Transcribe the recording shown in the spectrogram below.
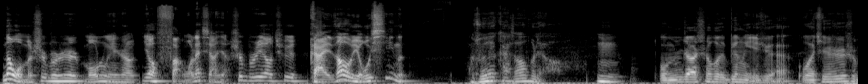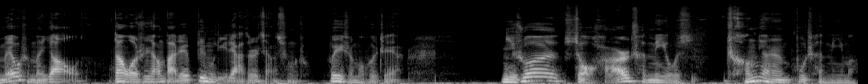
那我们是不是某种意义上要反过来想想，是不是要去改造游戏呢？我觉得改造不了。嗯，我们叫社会病理学，我其实是没有什么药的。但我是想把这个病理俩字讲清楚，为什么会这样？你说小孩沉迷游戏，成年人不沉迷吗？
